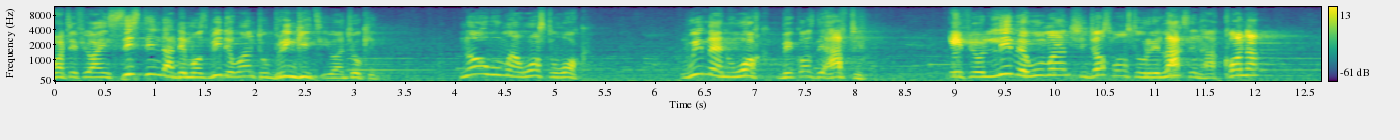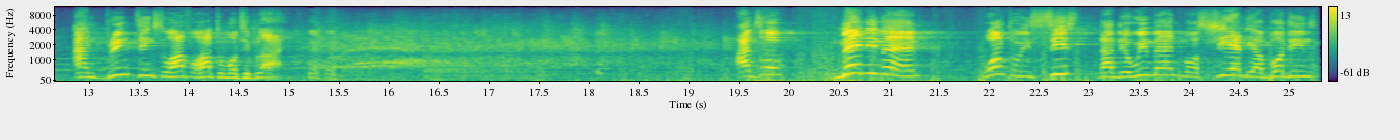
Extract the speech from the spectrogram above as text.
But if you are insisting that they must be the one to bring it, you are joking. No woman wants to work. Women work because they have to. If you leave a woman, she just wants to relax in her corner and bring things to her for her to multiply. and so many men want to insist that the women must share their burdens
